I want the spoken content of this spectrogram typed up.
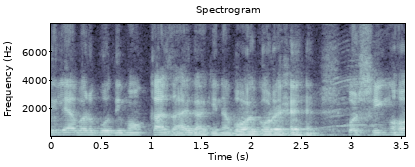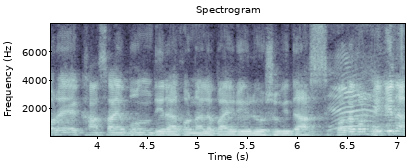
দিলে আবার গদি মক্কা জায়গা কিনা ভয় করে। ও সিংহরে খাঁচায় বন্দি রাখো, নাহলে বাইরে হইলে অসুবিধা আছে। কথা ঠিক না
